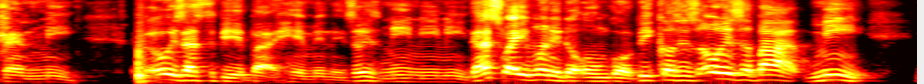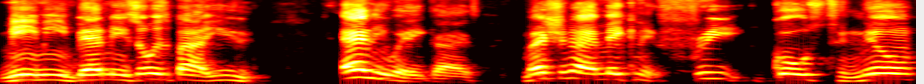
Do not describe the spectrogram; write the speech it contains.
Ben Mee. It always has to be about him, and it's always me, me, me. That's why he wanted the own goal because it's always about me, me, me, Ben, me. It's always about you. Anyway, guys, Manchester United making it three goals to nil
